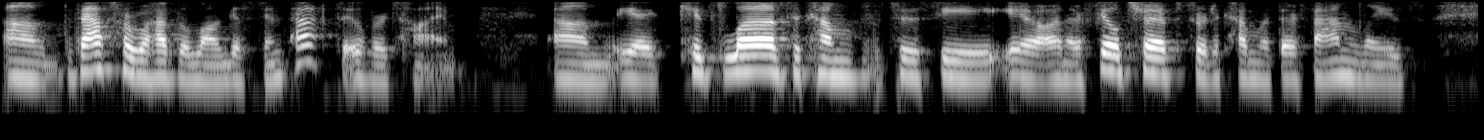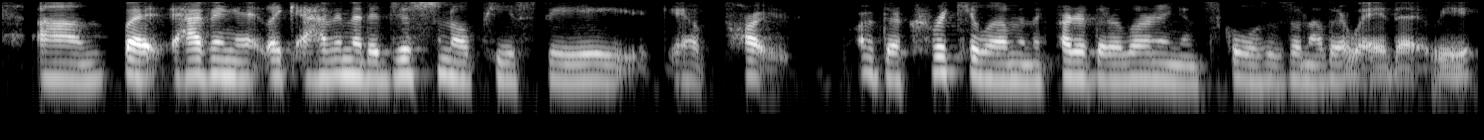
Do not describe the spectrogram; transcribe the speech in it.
Um, that's where we'll have the longest impact over time. Um, yeah, kids love to come to see, you know, on their field trips or to come with their families. Um, but having it like having that additional piece be you know, part of their curriculum and the part of their learning in schools is another way that we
